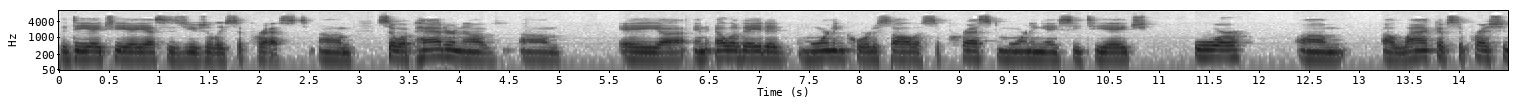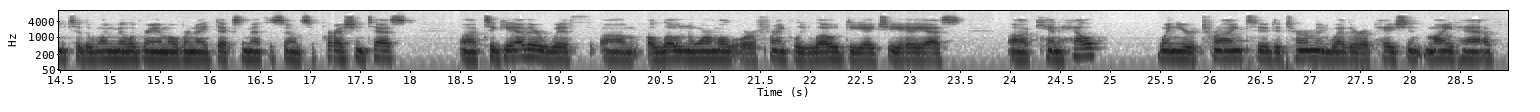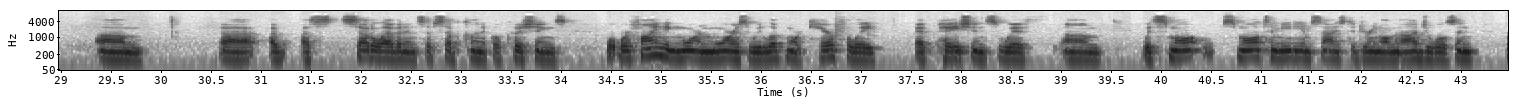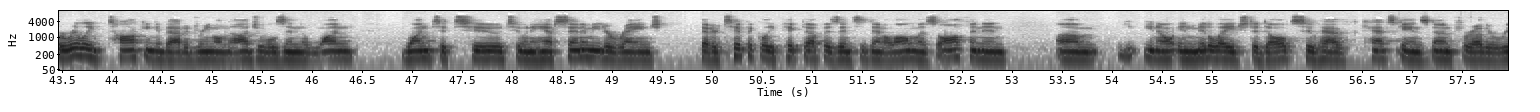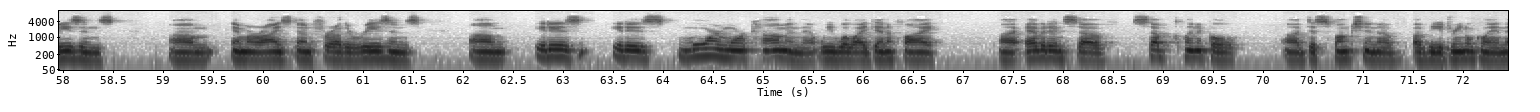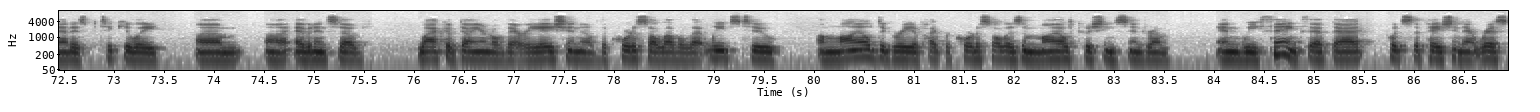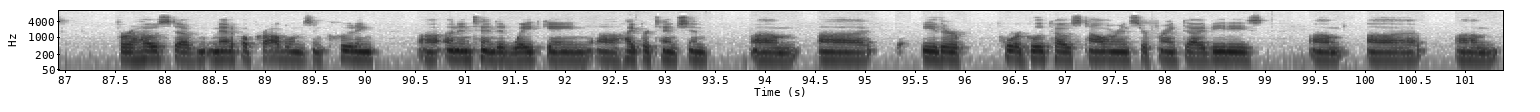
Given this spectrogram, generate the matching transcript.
the DHEAS is usually suppressed. Um, so a pattern of a uh, an elevated morning cortisol, a suppressed morning ACTH, or um, a lack of suppression to the one milligram overnight dexamethasone suppression test, uh, together with um, a low normal or a frankly low DHEAS, uh, can help when you're trying to determine whether a patient might have um, uh, a, a subtle evidence of subclinical Cushing's. What we're finding more and more as we look more carefully at patients with um, with small small to medium sized adrenal nodules, and we're really talking about adrenal nodules in the one one to two two and a half centimeter range that are typically picked up as incidentalomas, often in um, you, know, in middle-aged adults who have CAT scans done for other reasons, um, MRIs done for other reasons, um, it is it is more and more common that we will identify uh, evidence of subclinical uh, dysfunction of, of the adrenal gland. That is particularly um, uh, evidence of lack of diurnal variation of the cortisol level that leads to a mild degree of hypercortisolism, mild Cushing syndrome, and we think that that puts the patient at risk for a host of medical problems, including uh, unintended weight gain, uh, hypertension, um, uh, either poor glucose tolerance or frank diabetes, um, uh, um,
